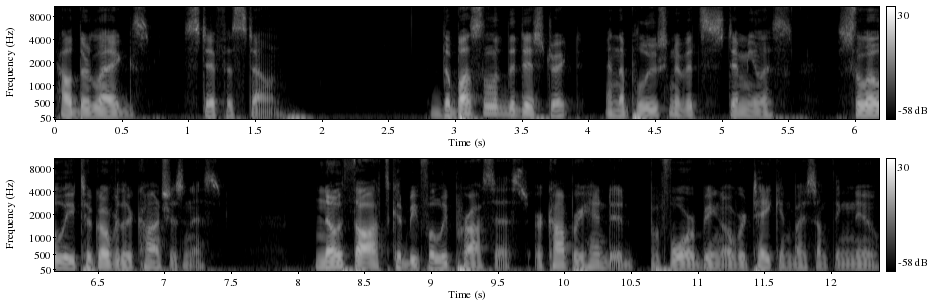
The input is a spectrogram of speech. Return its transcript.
held their legs stiff as stone. The bustle of the district and the pollution of its stimulus slowly took over their consciousness. No thoughts could be fully processed or comprehended before being overtaken by something new.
